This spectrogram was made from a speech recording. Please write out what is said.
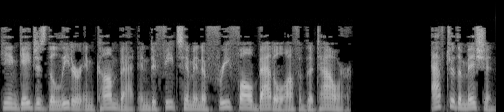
he engages the leader in combat and defeats him in a free-fall battle off of the tower. After the mission,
